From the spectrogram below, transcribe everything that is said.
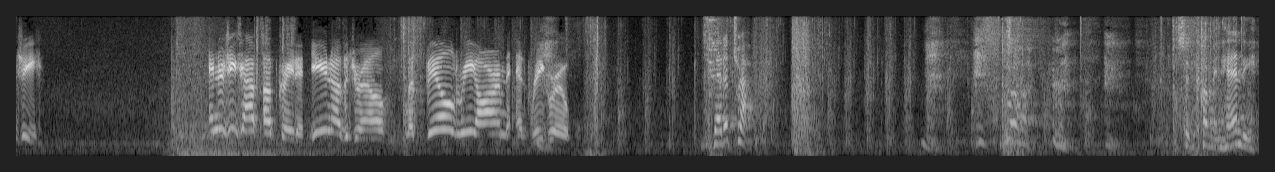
Energy. Energy tap upgraded. You know the drill. Let's build, rearm, and regroup. Set a trap. Should come in handy.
